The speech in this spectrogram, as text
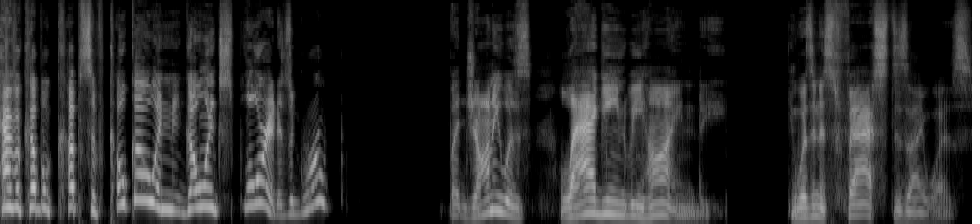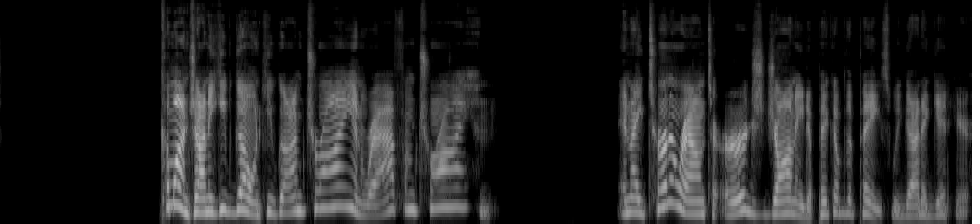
have a couple cups of cocoa and go and explore it as a group. But Johnny was lagging behind. He wasn't as fast as I was. Come on, Johnny, keep going, keep going. I'm trying, Raph, I'm trying. And I turn around to urge Johnny to pick up the pace. We got to get here.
